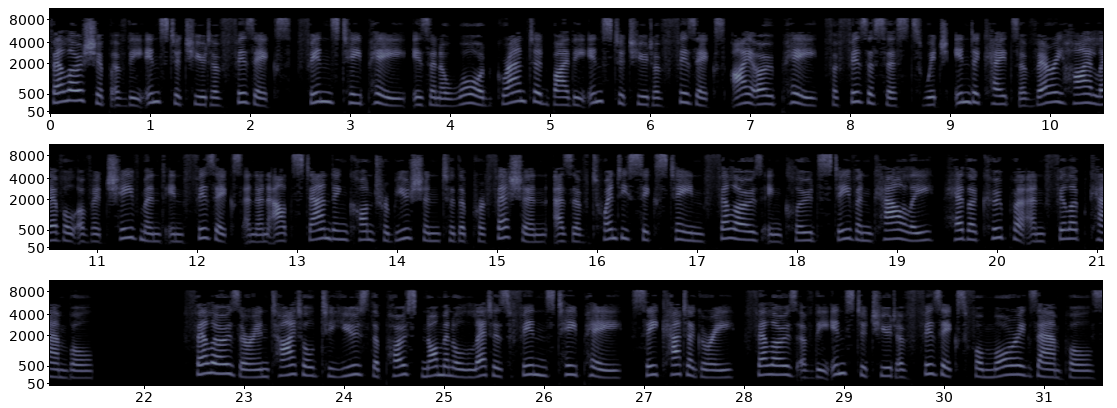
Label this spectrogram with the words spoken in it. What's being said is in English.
Fellowship of the Institute of Physics is an award granted by the Institute of Physics for physicists which indicates a very high level of achievement in physics and an outstanding contribution to the profession as of 2016 fellows include Stephen Cowley, Heather Couper and Philip Campbell. Fellows are entitled to use the post-nominal letters FInstP. See category, Fellows of the Institute of Physics for more examples.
